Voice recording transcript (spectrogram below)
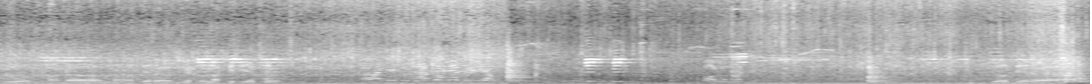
તો ખાડામાં અત્યારે મેટલ નાખી રહ્યા છે તો અત્યારે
